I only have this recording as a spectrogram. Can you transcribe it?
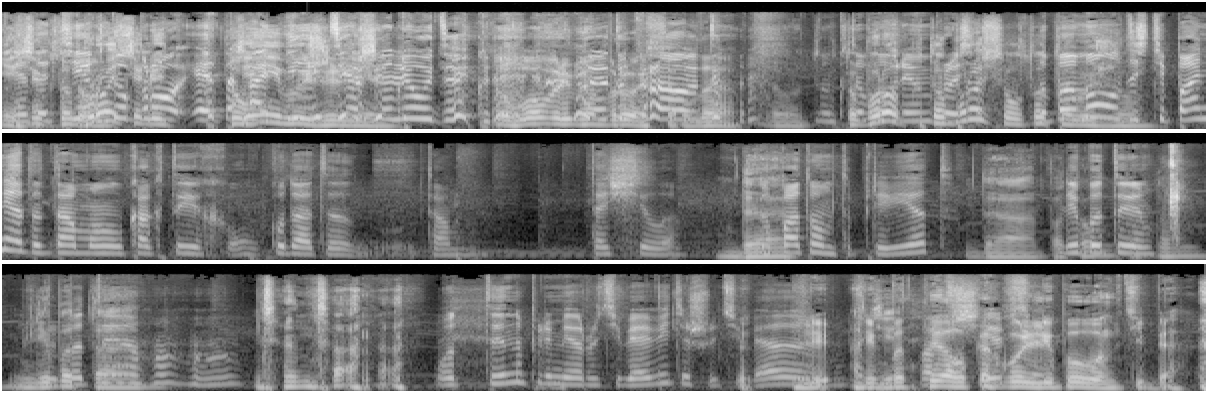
Не, это те, кто те, бросили, кто бро... это и одни и те же люди. Кто вовремя Это бросил, правда. да. Ну, кто, бро- вовремя кто бросил. бросил, Ну, тот по и выжил. молодости, понятно, там он как-то их куда-то там тащила. Да. Но потом-то привет. Да, потом- либо ты, потом- либо, либо, ты. та. ага, ага. да. Вот ты, например, у тебя, видишь, у тебя Ли- Либо ты алкоголь, либо он тебя.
